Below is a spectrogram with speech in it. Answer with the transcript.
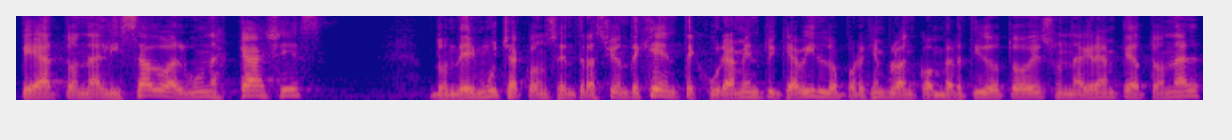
peatonalizado algunas calles donde hay mucha concentración de gente, juramento y cabildo, por ejemplo, han convertido todo eso en una gran peatonal,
